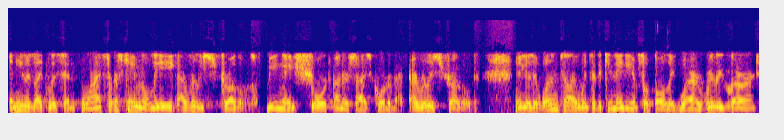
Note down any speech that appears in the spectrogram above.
And he was like, listen, when I first came in the league, I really struggled being a short, undersized quarterback. I really struggled. And he goes, it wasn't until I went to the Canadian Football League where I really learned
